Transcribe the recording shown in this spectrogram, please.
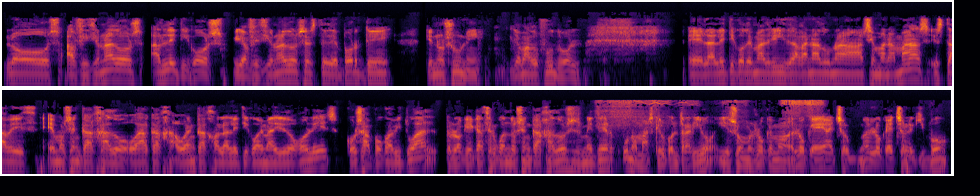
los aficionados atléticos y aficionados a este deporte que nos une, llamado fútbol. El Atlético de Madrid ha ganado una semana más. Esta vez hemos encajado o ha, encajado, el Atlético de Madrid dos goles, cosa poco habitual, pero lo que hay que hacer cuando se encaja dos es meter uno más que el contrario y eso es lo que, lo que, ha, hecho, lo que ha hecho el equipo.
